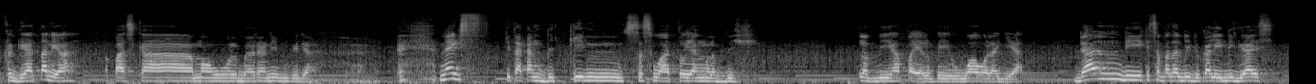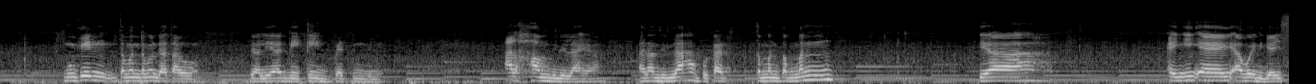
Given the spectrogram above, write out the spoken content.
kegiatan ya pasca mau lebaran nih mungkin ya. Next kita akan bikin sesuatu yang lebih lebih apa ya lebih wow lagi ya. Dan di kesempatan video kali ini guys mungkin teman-teman udah tahu udah lihat di clickbait mungkin. Alhamdulillah ya. Alhamdulillah bukan teman-teman ya eng eng eng apa ini guys?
